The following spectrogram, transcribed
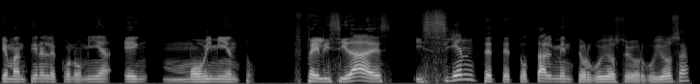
que mantiene la economía en movimiento. Felicidades y siéntete totalmente orgulloso y orgullosa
